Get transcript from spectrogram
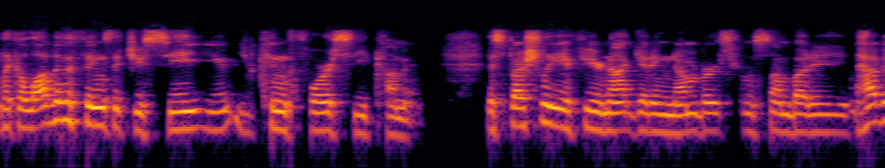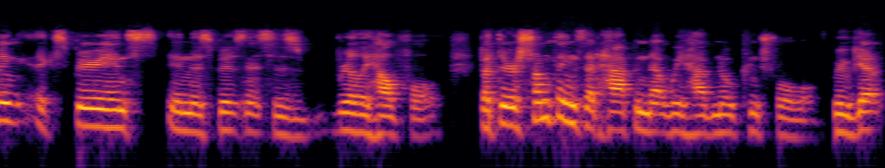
like a lot of the things that you see, you, you can foresee coming, especially if you're not getting numbers from somebody. Having experience in this business is really helpful, but there are some things that happen that we have no control of. We get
